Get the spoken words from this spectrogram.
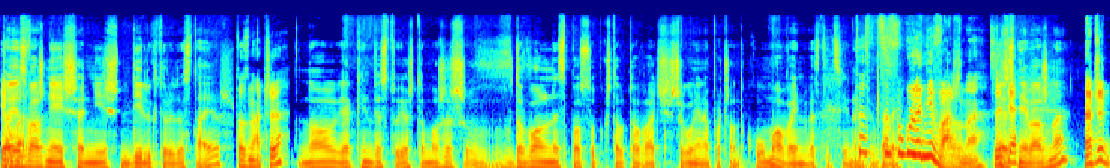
Ja To jest ważniejsze niż deal, który dostajesz? to znaczy? No, jak inwestujesz, to możesz w dowolny sposób kształtować, szczególnie na początku, umowę inwestycyjną To, i tak to jest w dalej. ogóle nieważne. W To jest sensie, nieważne? Znaczy,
